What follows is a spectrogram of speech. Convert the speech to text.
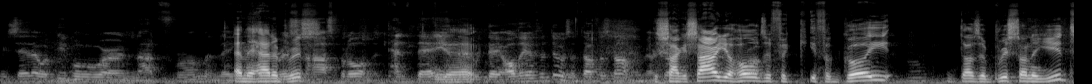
We say that with people who are not from and they And they had a bris in the hospital on the tenth day, Yeah. and they, they, all they have to do is a toughest dumb. The Sha'agas Aryeh holds if a, if a goy does a bris on a yid,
